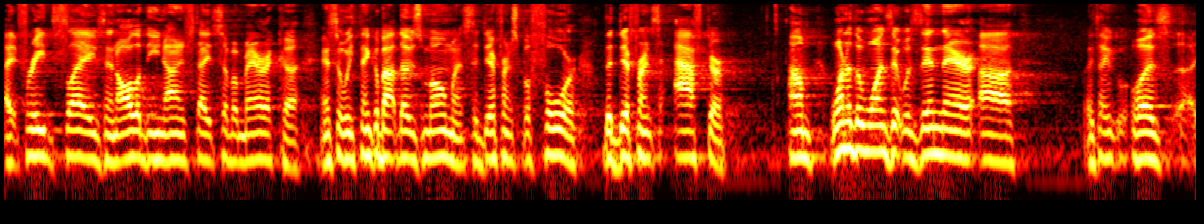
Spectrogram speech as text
it freed slaves in all of the United States of America. And so we think about those moments the difference before, the difference after. Um, one of the ones that was in there, uh, I think, was, uh,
